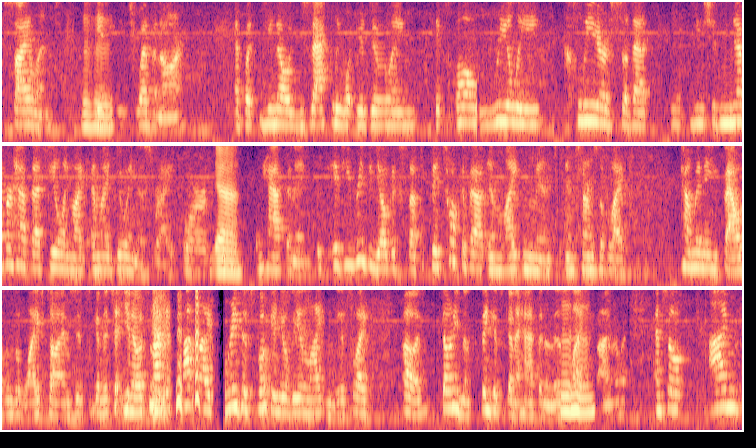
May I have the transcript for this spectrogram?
silent Mhm. in each webinar, but you know exactly what you're doing. It's all really clear so that you should never have that feeling like, am I doing this right? Or Yeah. is happening? If- you read the yogic stuff, they talk about enlightenment in terms of like how many thousands of lifetimes it's going to take. You know, it's not, it's not like read this book and you'll be enlightened. It's like, oh, it's, don't even think it's going to happen in this Mhm. lifetime. And so I'm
